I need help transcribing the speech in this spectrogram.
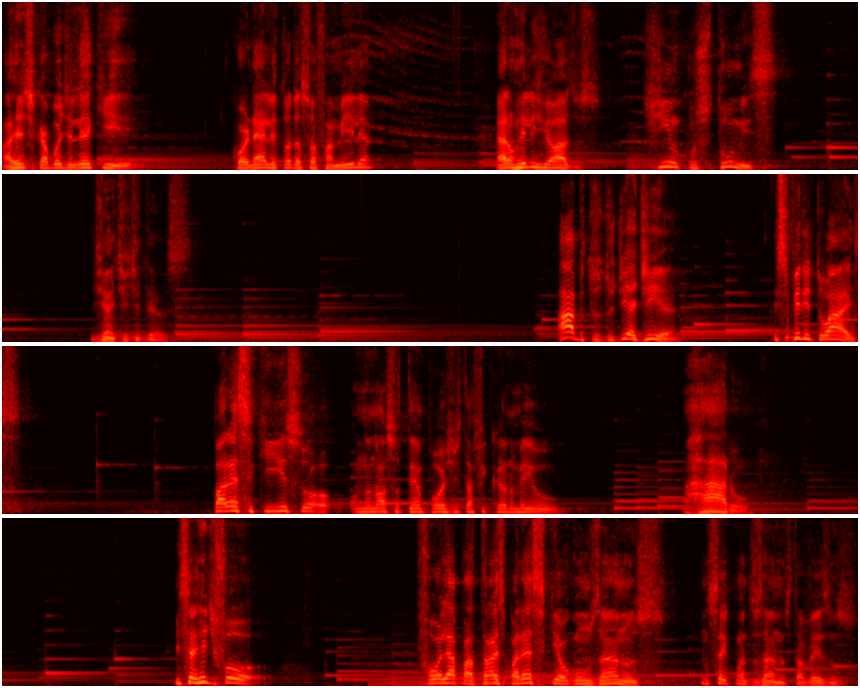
A gente acabou de ler que Cornélio e toda a sua família eram religiosos, tinham costumes diante de Deus. Hábitos do dia a dia, espirituais. Parece que isso no nosso tempo hoje está ficando meio raro. E se a gente for, for olhar para trás, parece que alguns anos, não sei quantos anos, talvez uns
